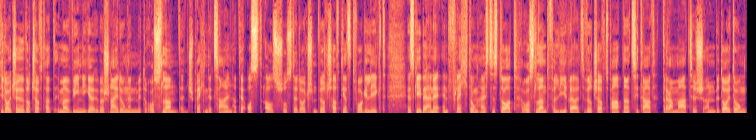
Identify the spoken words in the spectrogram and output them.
Die deutsche Wirtschaft hat immer weniger Überschneidungen mit Russland. Entsprechende Zahlen hat der Ostausschuss der deutschen Wirtschaft jetzt vorgelegt. Es gebe eine Entflechtung, heißt es dort. Russland verliere als Wirtschaftspartner, Zitat, dramatisch an Bedeutung.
